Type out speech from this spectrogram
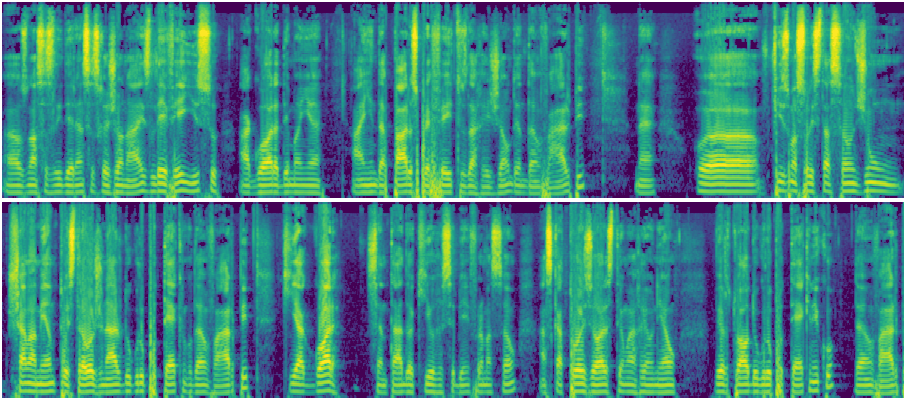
às nossas lideranças regionais, levei isso agora de manhã ainda para os prefeitos da região, dentro da Anvarp, né? Uh, fiz uma solicitação de um chamamento extraordinário do grupo técnico da Anvarp, que agora, sentado aqui, eu recebi a informação, às 14 horas tem uma reunião virtual do grupo técnico da Anvarp,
